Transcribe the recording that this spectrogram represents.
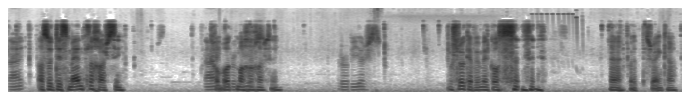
Nein, Also, dismanteln kannst du sie. nein. Kaputt machen kannst du sie. Probier's. Du musst schauen, bei mir geht's. ja, gut, Schwenk auch.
